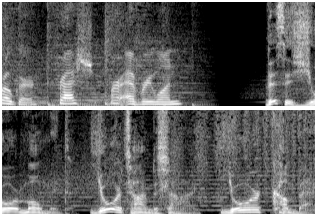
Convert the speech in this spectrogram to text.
Kroger, fresh for everyone. This is your moment, your time to shine, your comeback.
